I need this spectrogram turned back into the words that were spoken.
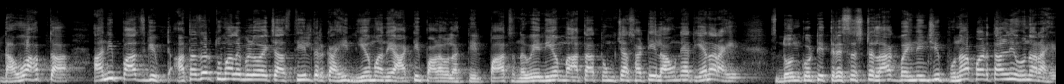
दहावा हप्ता आणि पाच गिफ्ट. आता जर तुम्हाला मिळवायचे असतील तर काही नियम आणि अटी पाळावं लागतील. पाच नवे नियम आता तुमच्यासाठी लावण्यात येणार आहे. दोन कोटी त्रेसष्ट लाख बहिणींची पुन्हा पडताळणी होणार आहे.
